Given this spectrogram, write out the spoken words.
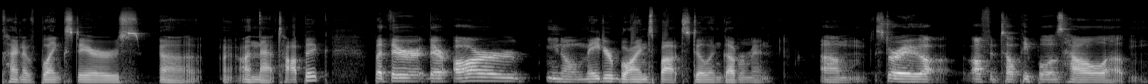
kind of blank stares uh, on that topic, but there there are you know major blind spots still in government. Um, story I often tell people is how um,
